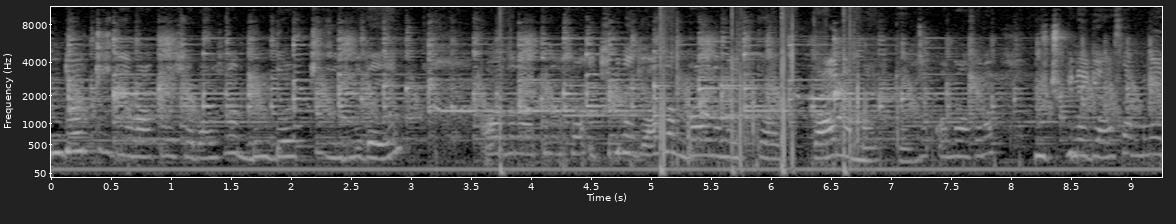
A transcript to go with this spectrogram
1400 diyeyim arkadaşlar ben şu an 1420'deyim. Ondan arkadaşlar 2000'e gelsem Dynamite gelecek. Dynamite gelecek. Ondan sonra 3000'e gelsem bu neydi?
